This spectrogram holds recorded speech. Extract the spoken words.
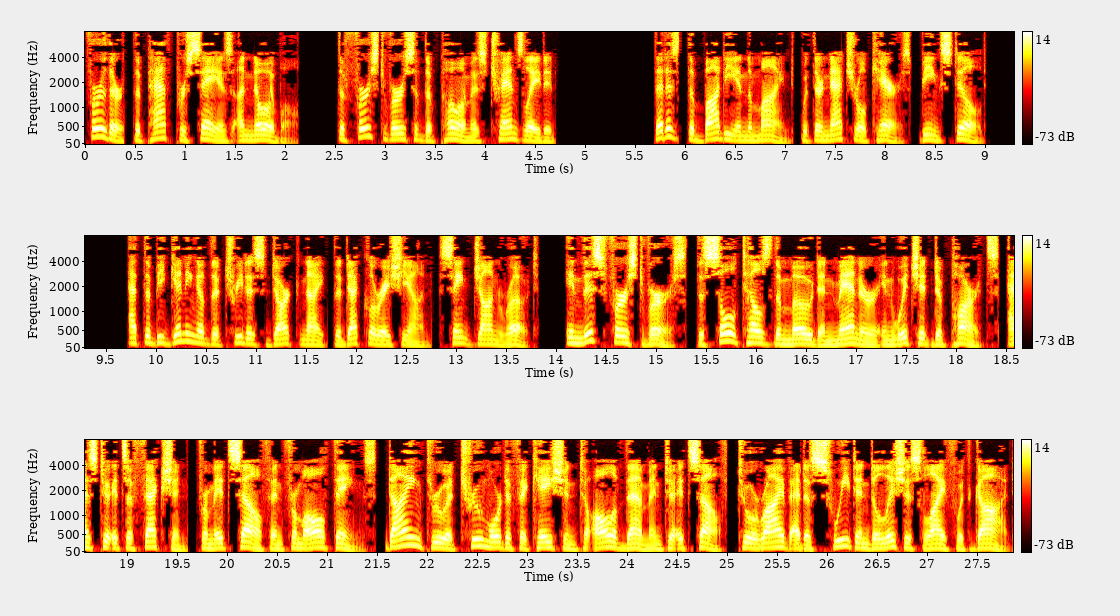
Further, the path per se is unknowable. The first verse of the poem is translated, that is, the body and the mind, with their natural cares, being stilled. At the beginning of the treatise Dark Night the Declaration, St. John wrote, in this first verse, the soul tells the mode and manner in which it departs, as to its affection, from itself and from all things, dying through a true mortification to all of them and to itself, to arrive at a sweet and delicious life with God.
